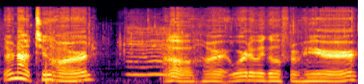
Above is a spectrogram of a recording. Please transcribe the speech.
They're not too hard. Oh, alright, where do we go from here?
